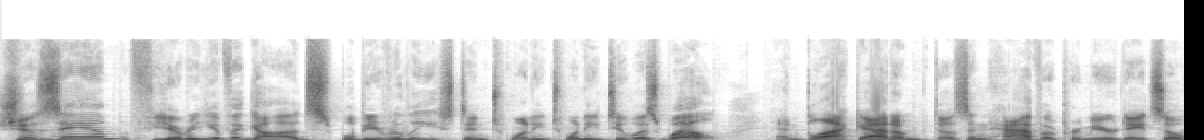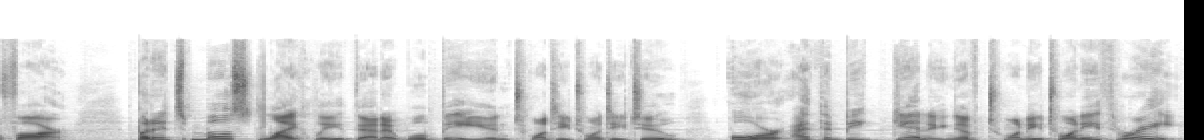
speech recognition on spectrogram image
Shazam Fury of the Gods will be released in 2022 as well, and Black Adam doesn't have a premiere date so far, but it's most likely that it will be in 2022 or at the beginning of 2023.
